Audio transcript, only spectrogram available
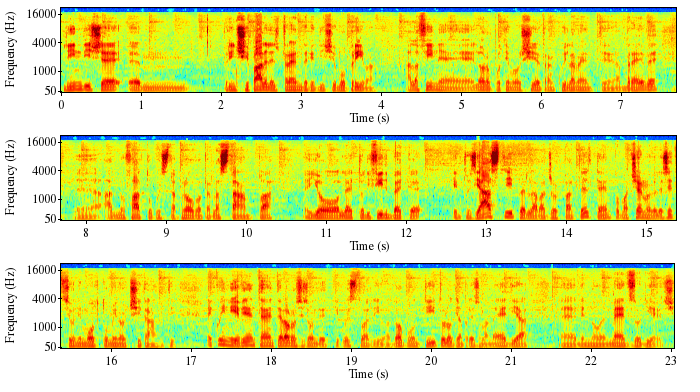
l'indice ehm, principale del trend che dicevo prima. Alla fine loro potevano uscire tranquillamente a breve, eh, hanno fatto questa prova per la stampa, io ho letto di feedback entusiasti per la maggior parte del tempo, ma c'erano delle sezioni molto meno eccitanti. E quindi evidentemente loro si sono detti questo arriva dopo un titolo che ha preso la media eh, del 9,5-10,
